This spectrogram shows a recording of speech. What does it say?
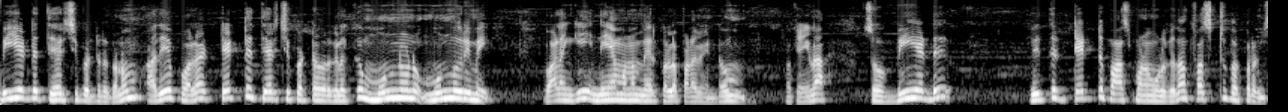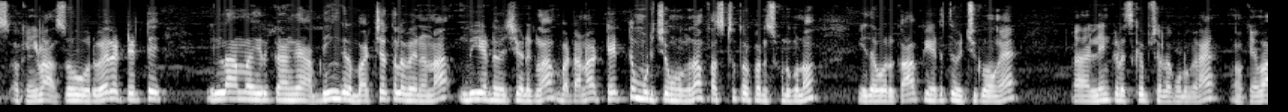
பிஎட்டு தேர்ச்சி பெற்றிருக்கணும். அதே போல் டெட்டு தேர்ச்சி பெற்றவர்களுக்கு முன்னு முன்னுரிமை வழங்கி நியமனம் மேற்கொள்ளப்பட வேண்டும். ஓகேங்களா so B Ed with TET pass பண்ணவங்களுக்கு தான் ஃபஸ்ட்டு ப்ரிஃபரன்ஸ் ஓகேங்களா ஸோ ஒருவேளை டெட்டு இல்லாமல் இருக்காங்க அப்படிங்கிற பட்சத்தில் வேணும்னா பிஎட்டை வச்சு எடுக்கலாம். பட் ஆனால் டெட்டு முடித்தவங்களுக்கு தான் ஃபஸ்ட்டு ப்ரிஃபரன்ஸ் கொடுக்கணும். இதை ஒரு காப்பி எடுத்து வச்சுக்கோங்க. லிங்க் டிஸ்கிரிப்ஷனில் கொடுக்குறேன். ஓகேவா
